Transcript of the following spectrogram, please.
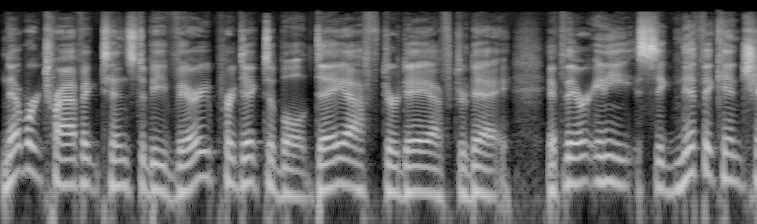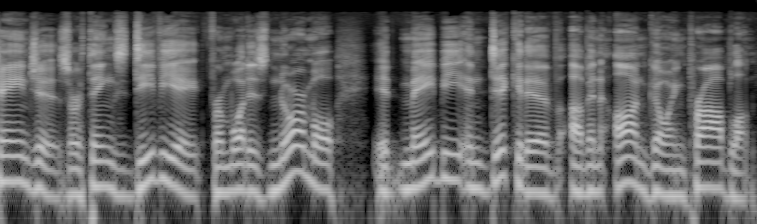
Network traffic tends to be very predictable day after day after day. If there are any significant changes or things deviate from what is normal, it may be indicative of an ongoing problem.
